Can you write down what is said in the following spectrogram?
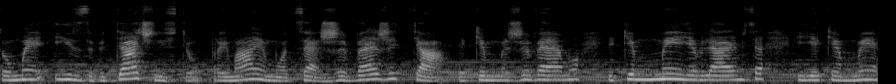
то ми із вдячністю приймаємо це живе життя, яким ми живемо, яким ми являємося і яке ми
